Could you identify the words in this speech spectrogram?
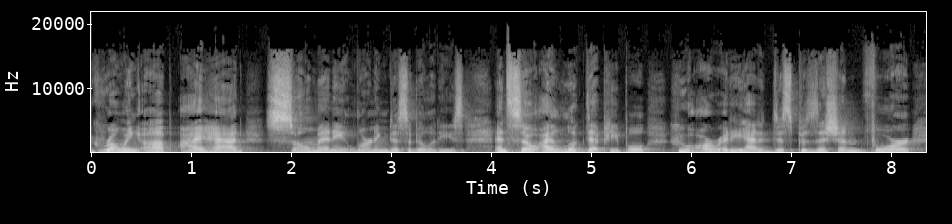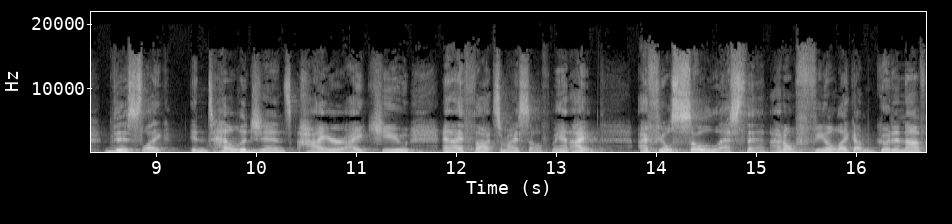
growing up, I had so many learning disabilities. And so I looked at people who already had a disposition for this like intelligence, higher IQ. And I thought to myself, man, I I feel so less than. I don't feel like I'm good enough.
